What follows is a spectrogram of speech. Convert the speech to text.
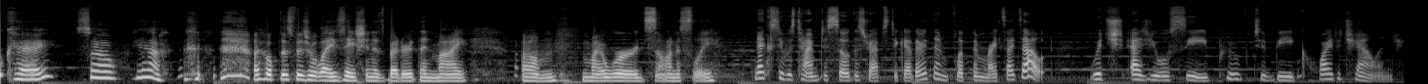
Okay, so, yeah. I hope this visualization is better than my, um, my words, honestly. Next, it was time to sew the straps together, then flip them right sides out, which, as you will see, proved to be quite a challenge.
